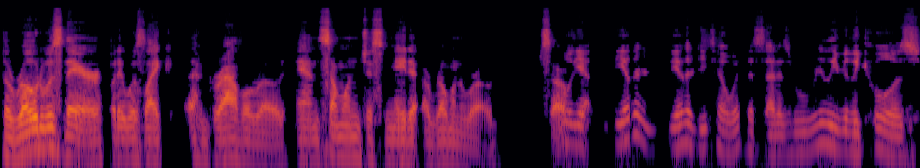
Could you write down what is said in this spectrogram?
The road was there, but it was like a gravel road, and someone just made it a Roman road. So well, yeah. The other the other detail with this that is really really cool is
